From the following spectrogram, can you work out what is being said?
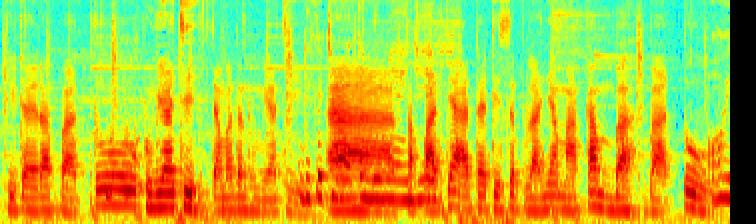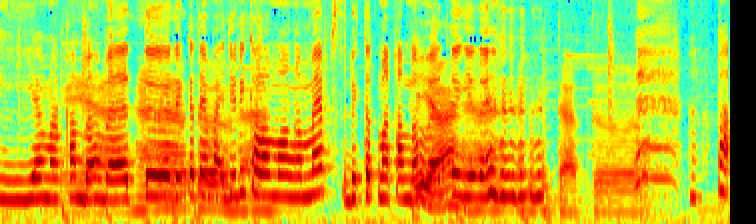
di daerah Batu, Bumi Haji, Kecamatan Bumi Haji. Di Kecamatan Ah, Bumi Haji. Tepatnya ada di sebelahnya makam Mbah Batu. Oh iya, makam Iya. Mbah Batu. Ah, Deket ya Pak. Jadi kalau mau nge-maps deket makam Mbah iya, Batu gitu. ya, udah betul. Nah, Pak,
